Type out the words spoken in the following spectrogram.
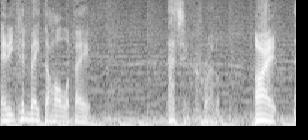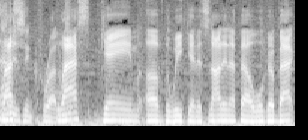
and he could make the Hall of Fame. That's incredible. All right, That last, is incredible. Last game of the weekend. It's not NFL. We'll go back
